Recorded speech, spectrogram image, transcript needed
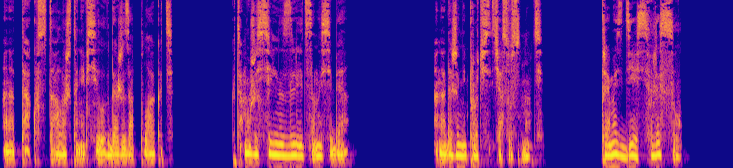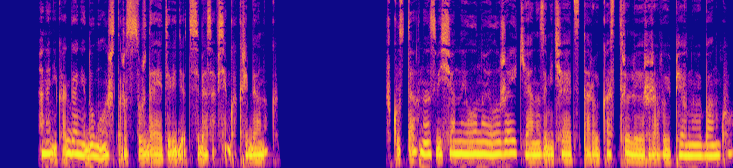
Она так устала, что не в силах даже заплакать. К тому же сильно злится на себя. Она даже не прочь сейчас уснуть. Прямо здесь, в лесу. Она никогда не думала, что рассуждает и ведет себя совсем как ребенок. В кустах на освещенной луной лужайке она замечает старую кастрюлю и ржавую пивную банку.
